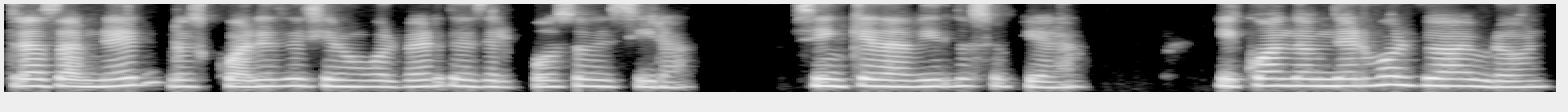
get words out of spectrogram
tras Abner, los cuales le hicieron volver desde el pozo de Sira, sin que David lo supiera. Y cuando Abner volvió a Hebrón,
